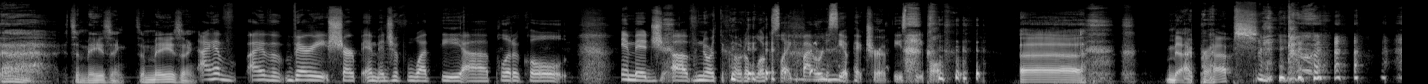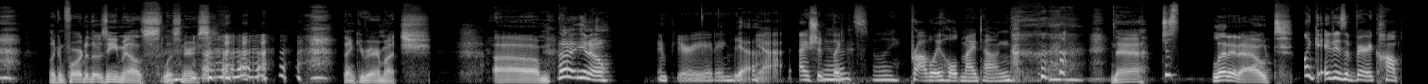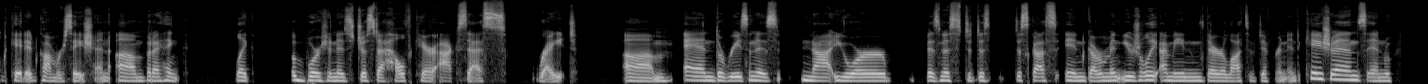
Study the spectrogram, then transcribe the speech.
it's amazing. It's amazing. I have I have a very sharp image of what the uh, political image of North Dakota looks like if I were to see a picture of these people. Uh, perhaps. Looking forward to those emails, listeners. Thank you very much. Um, uh, you know, Infuriating. yeah. Yeah, I should Yeah, like that's silly. probably hold my tongue. nah. Just let it out. like it is a very complicated conversation. Um, but I think like abortion is just a healthcare access right. Um, and the reason is not your business to dis- discuss in government usually. I mean, there are lots of different indications and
